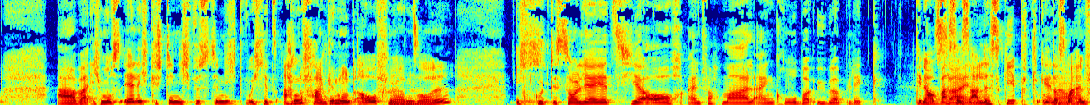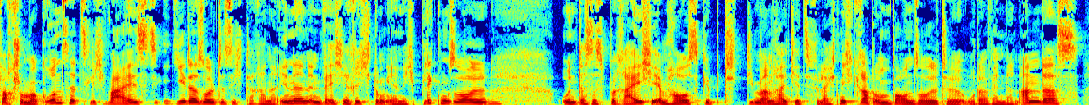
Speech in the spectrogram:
Aber ich muss ehrlich gestehen, ich wüsste nicht, wo ich jetzt anfangen und aufhören mhm. soll. Ich, Gut, es soll ja jetzt hier auch einfach mal ein grober Überblick Genau, was sein. es alles gibt genau. und dass man genau. einfach schon mal grundsätzlich weiß, jeder sollte sich daran erinnern, in welche Richtung er nicht blicken soll mhm. und dass es Bereiche im Haus gibt, die man halt jetzt vielleicht nicht gerade umbauen sollte oder wenn dann anders.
